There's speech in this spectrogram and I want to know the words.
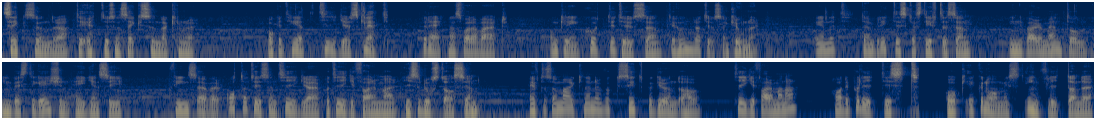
600 till 1600 kronor. Och ett helt tigerskelett beräknas vara värt omkring 70 000 till 100 000 kronor. Enligt den brittiska stiftelsen Environmental Investigation Agency finns över 8000 tigrar på tigerfarmar i Sydostasien. Eftersom marknaden vuxit på grund av tigerfarmarna har det politiskt och ekonomiskt inflytande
